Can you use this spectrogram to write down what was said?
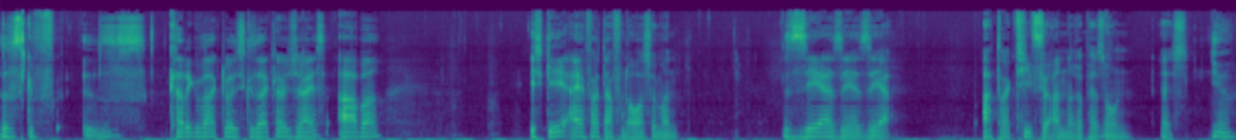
Es ist, es ist gerade gewagt, was ich gesagt habe, ich weiß, aber ich gehe einfach davon aus, wenn man sehr, sehr, sehr attraktiv für andere Personen ist Ja.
